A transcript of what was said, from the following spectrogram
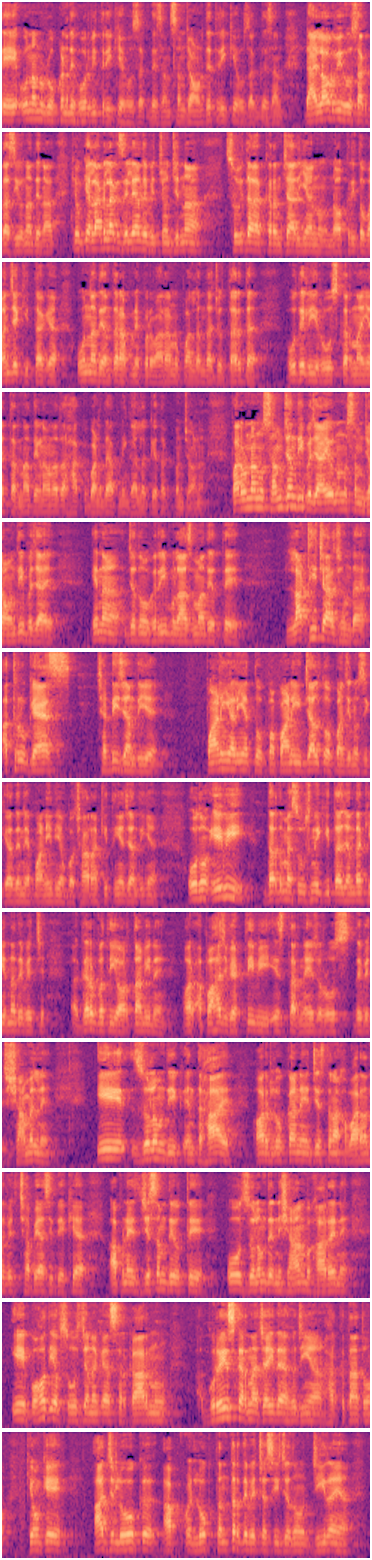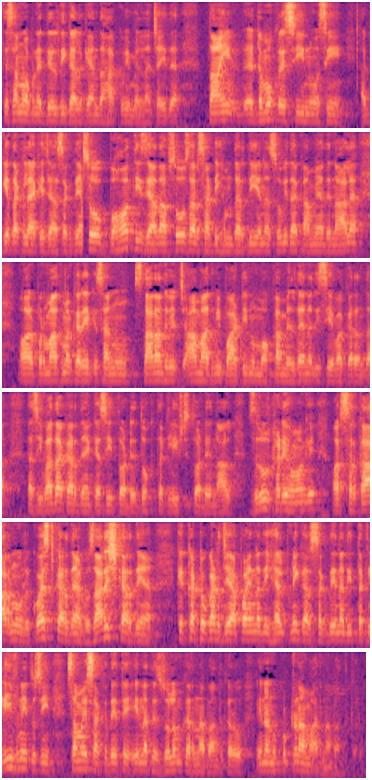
ਤੇ ਉਹਨਾਂ ਨੂੰ ਰੋਕਣ ਦੇ ਹੋਰ ਵੀ ਤਰੀਕੇ ਹੋ ਸਕਦੇ ਸਨ, ਸਮਝਾਉਣ ਦੇ ਤਰੀਕੇ ਹੋ ਸਕਦੇ ਸਨ ਡਾਇਲੌਗ ਵੀ ਹੋ ਸਕਦਾ ਸੀ ਉਹਨਾਂ ਦੇ ਨਾਲ, ਕਿਉਂਕਿ ਅਲੱਗ-ਅਲੱਗ ਜ਼ਿਲ੍ਹਿਆਂ ਦੇ ਵਿੱਚੋਂ ਜਿਨ੍ਹਾਂ ਸੁਵਿਧਾ ਕਰਮਚਾਰੀਆਂ ਨੂੰ ਨੌਕਰੀ ਤੋਂ ਵਾਂਝੇ ਕੀਤਾ ਗਿਆ, ਉਹਨਾਂ ਦੇ ਅੰਦਰ ਆਪਣੇ ਪਰਿਵਾਰਾਂ ਨੂੰ ਪਾਲਣ ਦਾ ਜੋ ਦਰਦ ਹੈ, ਉਹਦੇ ਲਈ ਰੋਸ ਕਰਨਾ ਜਾਂ ਧਰਨਾ ਦੇਣਾ, ਉਹਨਾਂ ਦਾ ਹੱਕ ਬਣਦਾ ਆਪਣੀ ਗੱਲ ਅੱਗੇ ਤੱਕ ਪਹੁੰਚਾਉਣਾ। ਪਰ ਉਹਨਾਂ ਨੂੰ ਸਮਝਣ ਦੀ ਬਜਾਏ, ਉਹਨਾਂ ਨੂੰ ਸਮਝਾਉਣ ਦੀ ਬਜਾਏ, ਇਹਨਾਂ ਜਦੋਂ ਗਰੀਬ ਮੁਲਾਜ਼ਮਾਂ ਦੇ ਉੱਤੇ ਲਾਠੀ ਚਾਰਜ ਹੁੰਦਾ ਹੈ, ਅਥਰੂ ਗੈਸ ਛੱਡੀ ਜਾਂਦੀ ਹੈ ਪਾਣੀ ਵਾਲੀਆਂ ਤੋਪਾਂ ਪਾਣੀ ਜਲ ਤੋਪਾਂ ਜਿਹਨੂੰ ਅਸੀਂ ਕਹਿ ਦਿੰਦੇ ਹਾਂ, ਪਾਣੀ ਦੀਆਂ ਬੁਛਾਰਾਂ ਕੀਤੀਆਂ ਜਾਂਦੀਆਂ। ਉਦੋਂ ਇਹ ਵੀ ਦਰਦ ਮਹਿਸੂਸ ਨਹੀਂ ਕੀਤਾ ਜਾਂਦਾ ਕਿ ਇਹਨਾਂ ਦੇ ਵਿੱਚ ਗਰਭਵਤੀ ਔਰਤਾਂ ਵੀ ਨੇ ਔਰ ਅਪਾਹਜ ਵਿਅਕਤੀ ਵੀ ਇਸ ਧਰਨੇ ਰੋਸ ਦੇ ਵਿੱਚ ਸ਼ਾਮਿਲ ਨੇ। ਇਹ ਜ਼ੁਲਮ ਦੀ ਇੱਕ ਇੰਤਹਾ ਹੈ ਔਰ ਲੋਕਾਂ ਨੇ ਜਿਸ ਤਰ੍ਹਾਂ ਅਖਬਾਰਾਂ ਦੇ ਵਿੱਚ ਛਪਿਆ ਸੀ, ਦੇਖਿਆ, ਆਪਣੇ ਜਿਸਮ ਦੇ ਉੱਤੇ ਉਹ ਜ਼ੁਲਮ ਦੇ ਨਿਸ਼ਾਨ ਵਿਖਾ ਰਹੇ ਨੇ। ਇਹ ਬਹੁਤ ਹੀ ਅਫਸੋਸਜਨਕ ਹੈ, ਸਰਕਾਰ ਨੂੰ ਗੁਰੇਜ਼ ਕਰਨਾ ਚਾਹੀਦਾ ਇਹੋ ਜੀਆਂ ਹਰਕਤਾਂ ਤੋਂ, ਕਿਉਂਕਿ ਅੱਜ ਲੋਕ ਆਪ, ਲੋਕਤੰਤਰ ਦੇ ਵਿੱਚ ਅਸੀਂ ਜਦੋਂ ਜੀ ਰਹੇ ਹਾਂ ਤੇ ਸਾਨੂੰ ਆਪਣੇ ਦਿਲ ਦੀ ਗੱਲ ਕਹਿਣ ਦਾ ਹੱਕ ਵੀ ਮਿਲਣਾ ਚਾਹੀਦਾ ਤਾਂ ਹੀ ਡੈਮੋਕ੍ਰੇਸੀ ਨੂੰ ਅਸੀਂ ਅੱਗੇ ਤੱਕ ਲੈ ਕੇ ਜਾ ਸਕਦੇ ਹਾਂ। ਸੋ ਬਹੁਤ ਹੀ ਜ਼ਿਆਦਾ ਅਫਸੋਸ ਔਰ ਸਾਡੀ ਹਮਦਰਦੀ ਇਹਨਾਂ ਸੁਵਿਧਾ ਕਾਮਿਆਂ ਦੇ ਨਾਲ ਹੈ ਔਰ ਪਰਮਾਤਮਾ ਕਰੇ ਕਿ ਸਾਨੂੰ 17 ਦੇ ਵਿੱਚ ਆਮ ਆਦਮੀ ਪਾਰਟੀ ਨੂੰ ਮੌਕਾ ਮਿਲਦਾ ਇਹਨਾਂ ਦੀ ਸੇਵਾ ਕਰਨ ਦਾ। ਅਸੀਂ ਵਾਅਦਾ ਕਰਦੇ ਹਾਂ ਕਿ ਅਸੀਂ ਤੁਹਾਡੇ ਦੁੱਖ ਤਕਲੀਫ 'ਚ ਤੁਹਾਡੇ ਨਾਲ ਜ਼ਰੂਰ ਖੜੇ ਹੋਵਾਂਗੇ ਔਰ ਸਰਕਾਰ ਨੂੰ ਰਿਕੁਐਸਟ ਕਰਦੇ ਹਾਂ, ਗੁਜ਼ਾਰਿਸ਼ ਕਰਦੇ ਹਾਂ ਕਿ ਘੱਟੋ ਘੱਟ ਜੇ ਆਪਾਂ ਇਹਨਾਂ ਦੀ ਹੈਲਪ ਨਹੀਂ ਕਰ ਸਕਦੇ, ਇਹਨਾਂ ਦੀ ਤਕਲੀਫ ਨਹੀਂ ਤੁਸੀਂ ਸਮਝ ਸਕਦੇ ਤੇ ਇਹਨਾਂ ਤੇ ਜ਼ੁਲਮ ਕਰਨਾ ਬੰਦ ਕਰੋ ਇਹਨਾਂ ਨੂੰ ਕੁੱਟਣਾ ਮਾਰਨਾ ਬੰਦ ਕਰੋ।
